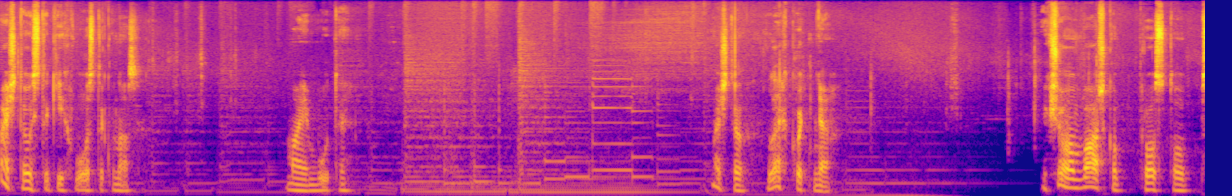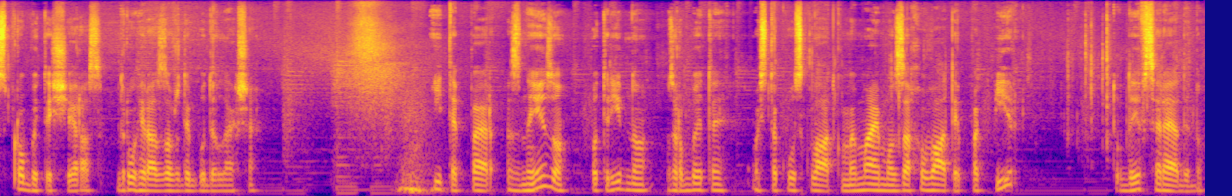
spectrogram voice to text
Бачите, ось такий хвостик у нас має бути. Бачите, легкотня. Якщо вам важко, просто спробуйте ще раз. Другий раз завжди буде легше. І тепер знизу потрібно зробити ось таку складку. Ми маємо заховати папір туди всередину.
